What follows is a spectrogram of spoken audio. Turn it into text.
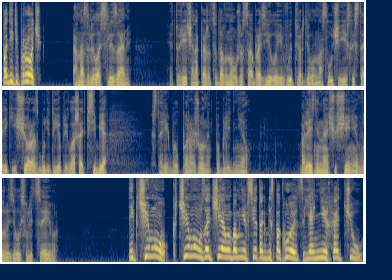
Подите прочь!» Она залилась слезами. Эту речь она, кажется, давно уже сообразила и вытвердила на случай, если старик еще раз будет ее приглашать к себе. Старик был поражен и побледнел. Болезненное ощущение выразилось в лице его. И к чему? К чему? Зачем обо мне все так беспокоятся? Я не хочу!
